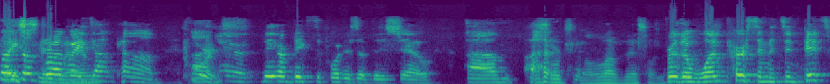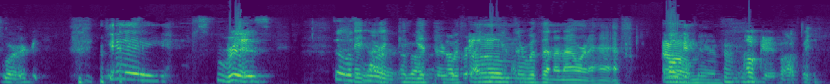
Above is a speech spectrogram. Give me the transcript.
Nice segue. SliceOnBroadway.com. Of course. Uh, they, are, they are big supporters of this show. Um, uh, Sorg's gonna love this one. for the one person that's in Pittsburgh, Yay! Rizz, tell us Hey, more I can about get there with I can Um, get there within an hour and a half. Oh Okay. man. okay, Bobby.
